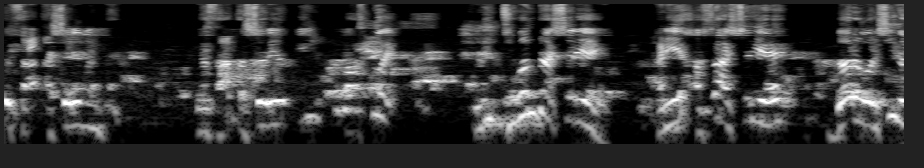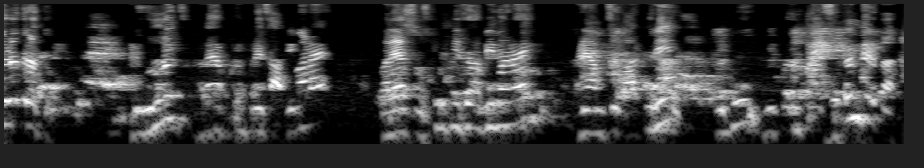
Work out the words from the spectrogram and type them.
तर सात आश्चर्य म्हणतात. या सात आश्चर्य ती वास्तू आहे. आणि जिवंत आश्चर्य आहे. आणि असं आश्चर्य आहे दरवर्षी घडत राहतो. आणि म्हणूनच मला या परंपरेचा अभिमान आहे. मला या संस्कृतीचा अभिमान आहे. आणि आमचे वारकरी प्रभू ही परंपरा जतन करतात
